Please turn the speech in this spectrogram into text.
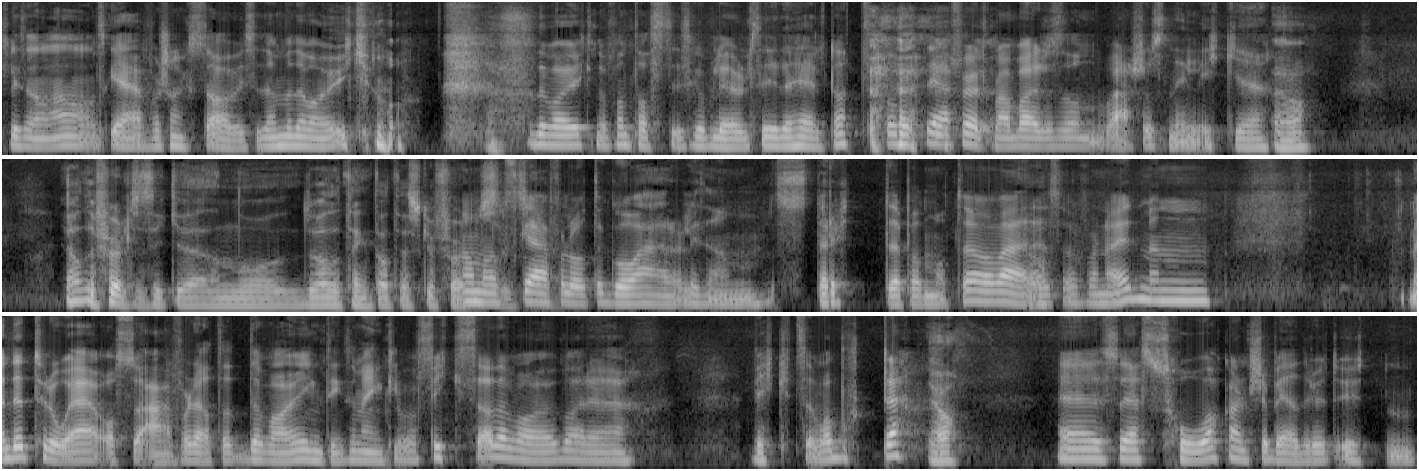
Så liksom, ja, skal jeg få sjanse til å avvise det? Men det var jo ikke noe Det var jo ikke noe fantastisk opplevelse i det hele tatt. Jeg følte meg bare sånn Vær så snill, ikke Ja. ja, det føltes ikke noe Du hadde tenkt at jeg skulle føles ja, nå skal jeg få lov til å gå her og liksom strøtte på en måte og være så fornøyd, men Men det tror jeg også er fordi at det var jo ingenting som egentlig var fiksa. Det var jo bare vekt som var borte. Ja. Eh, Så jeg så kanskje bedre ut uten,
